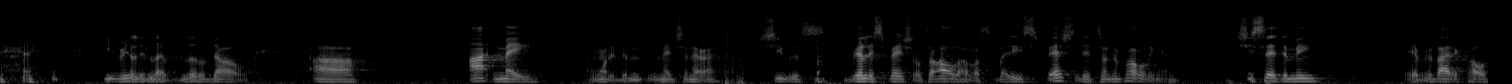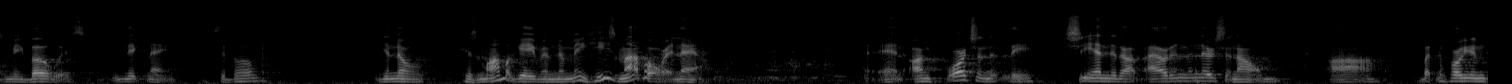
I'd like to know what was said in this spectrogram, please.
he really loved the little dog. Uh, Aunt May, I wanted to mention her. She was really special to all of us, but especially to Napoleon. She said to me, everybody calls me Bo, his nickname. I said, Bo, you know, his mama gave him to me. He's my boy now. and unfortunately, she ended up out in the nursing home, uh, but Napoleon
